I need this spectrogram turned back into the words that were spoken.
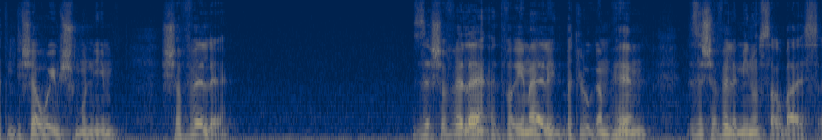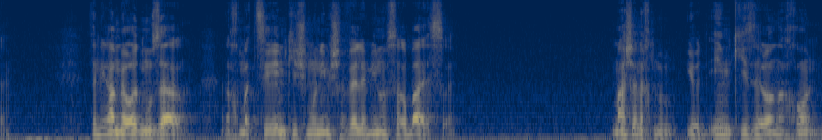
אתם תישארו עם 80, שווה ל... זה שווה ל... הדברים האלה יתבטלו גם הם, וזה שווה למינוס 14. זה נראה מאוד מוזר. אנחנו מצהירים כי 80 שווה למינוס 14. מה שאנחנו יודעים כי זה לא נכון.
